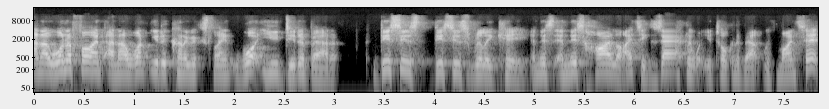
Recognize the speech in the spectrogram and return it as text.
and I want to find and I want you to kind of explain what you did about it this is this is really key and this and this highlights exactly what you're talking about with mindset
